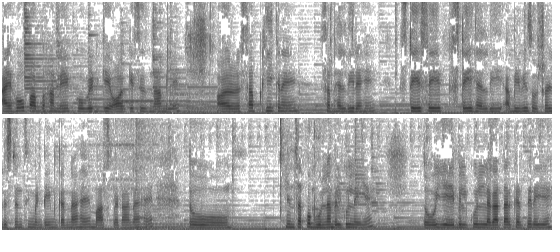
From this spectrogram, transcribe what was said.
आई होप अब हमें कोविड के और केसेस ना मिले और सब ठीक रहें, सब हेल्दी रहें स्टे सेफ़ स्टे हेल्दी अभी भी सोशल डिस्टेंसिंग मेंटेन करना है मास्क लगाना है तो इन सबको भूलना बिल्कुल नहीं है। तो ये बिल्कुल लगातार करते रहिए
